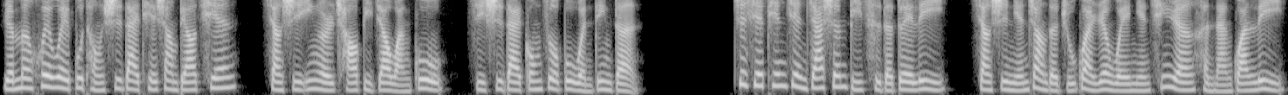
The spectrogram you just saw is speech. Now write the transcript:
人们会为不同世代贴上标签，像是婴儿潮比较顽固、Z 世代工作不稳定等。这些偏见加深彼此的对立。像是年长的主管认为年轻人很难管理，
